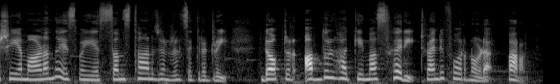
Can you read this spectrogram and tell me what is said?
വിഷയമാണെന്ന് എസ് വൈ എസ് സംസ്ഥാന general secretary doctor Abdul Hakeem Azhari twenty ഫോറിനോട് പറഞ്ഞു.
